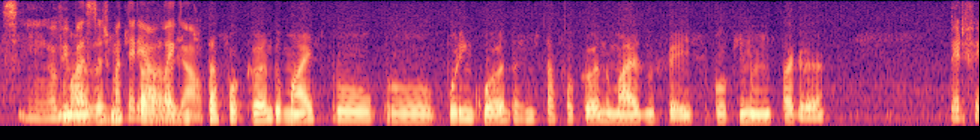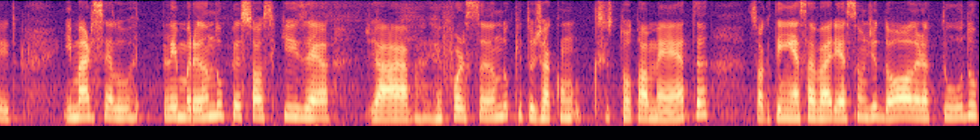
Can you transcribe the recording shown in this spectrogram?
Sim, eu vi Mas bastante material tá, legal. A gente está focando mais pro, pro, por enquanto, a gente está focando mais no Facebook e no Instagram. Perfeito. E Marcelo, lembrando o pessoal se quiser já reforçando que tu já conquistou tua meta, só que tem essa variação de dólar, tudo.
